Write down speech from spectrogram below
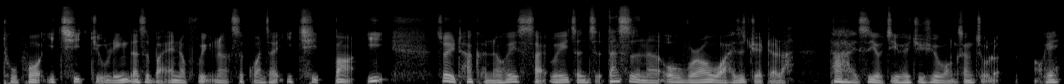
突破一七九零，但是 by end of week 呢是关在一七八一，所以它可能会稍微增值。但是呢，overall 我还是觉得啦，它还是有机会继续往上走了。OK，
